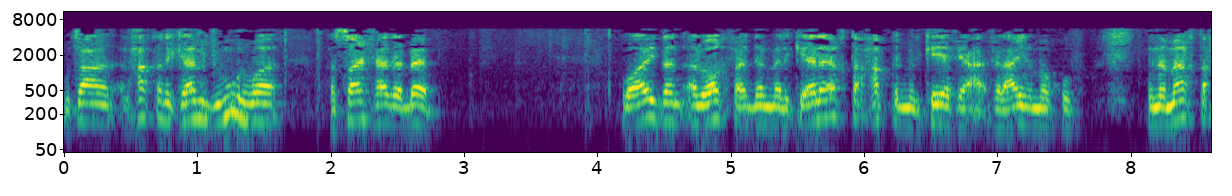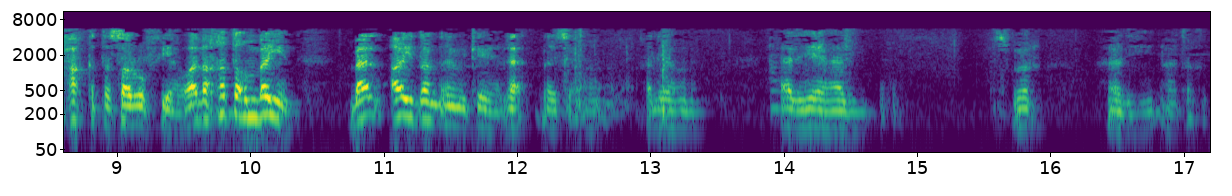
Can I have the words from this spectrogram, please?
وطبعا الحق أن كلام الجمهور هو الصحيح في هذا الباب وأيضا الوقف عند الملكية لا يقطع حق الملكية في العين الموقوفة إنما يقطع حق التصرف فيها وهذا خطأ مبين بل أيضا الملكية لا ليس خليها هنا. هذه هي هذه اصبر هذه أعتقد.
